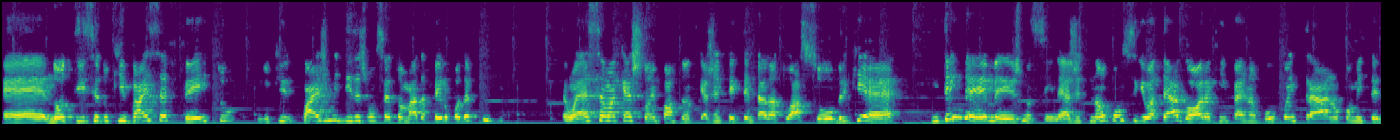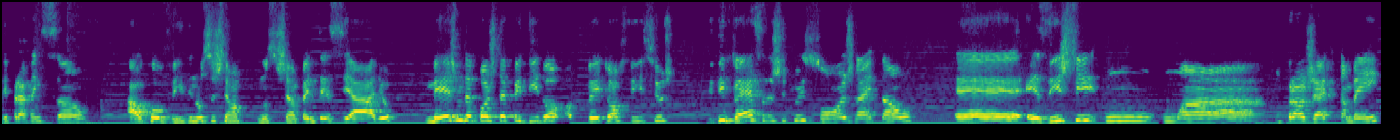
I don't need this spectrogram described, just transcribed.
é, notícia do que vai ser feito, do que quais medidas vão ser tomadas pelo poder público. Então, essa é uma questão importante que a gente tem tentado atuar sobre, que é entender mesmo, assim, né? A gente não conseguiu até agora aqui em Pernambuco entrar no comitê de prevenção ao Covid no sistema, no sistema penitenciário, mesmo depois de ter pedido, feito ofícios de diversas instituições, né? Então, é, existe um, uma, um projeto também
